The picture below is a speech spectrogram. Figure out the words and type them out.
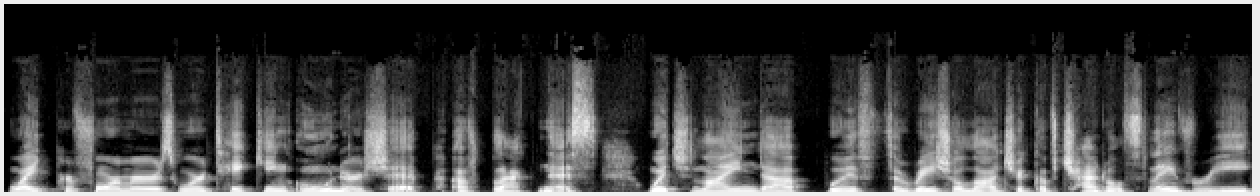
white performers were taking ownership of blackness, which lined up with the racial logic of chattel slavery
